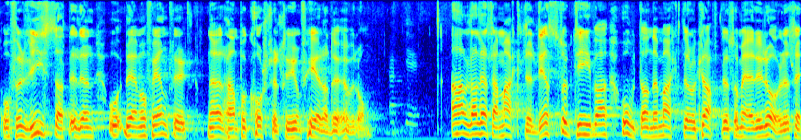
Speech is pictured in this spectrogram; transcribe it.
och förvisat dem offentligt när han på korset triumferade över dem. Alla dessa makter, destruktiva, hotande makter och krafter som är i rörelse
